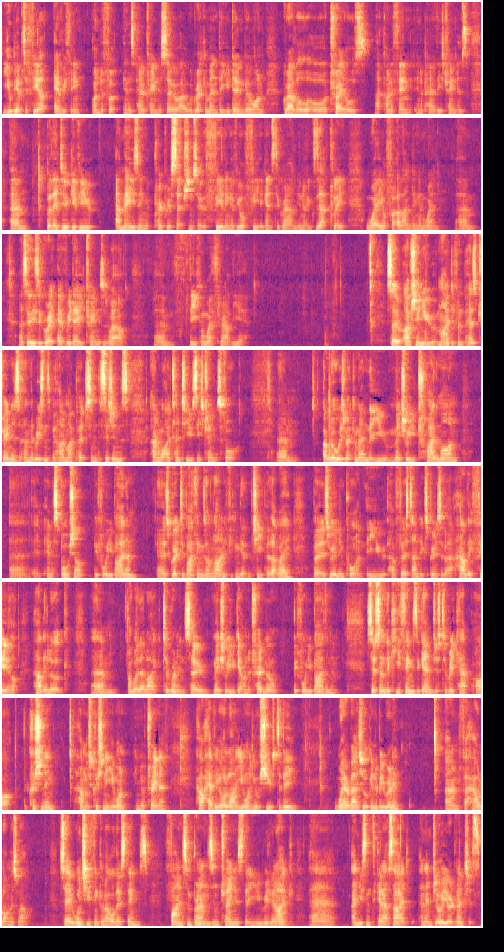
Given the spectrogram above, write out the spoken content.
you'll be able to feel everything underfoot in this pair of trainers, so I would recommend that you don't go on gravel or trails, that kind of thing, in a pair of these trainers. Um, but they do give you amazing proprioception, so the feeling of your feet against the ground, you know exactly where your foot are landing and when. Um, and so these are great everyday trainers as well um, that you can wear throughout the year. So I've shown you my different pairs of trainers and the reasons behind my purchasing decisions and what I tend to use these trainers for. Um, I would always recommend that you make sure you try them on uh, in a sports shop before you buy them uh, it's great to buy things online if you can get them cheaper that way, but it's really important that you have first-hand experience about how they feel, how they look, um, and what they're like to run in. So make sure you get on a treadmill before you buy them. So some of the key things again, just to recap, are the cushioning, how much cushioning you want in your trainer, how heavy or light you want your shoes to be, whereabouts you're going to be running, and for how long as well. So once you think about all those things, find some brands and trainers that you really like uh, and use them to get outside and enjoy your adventures.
